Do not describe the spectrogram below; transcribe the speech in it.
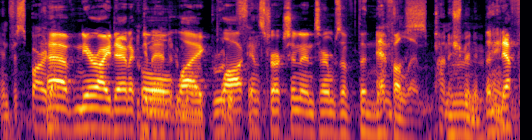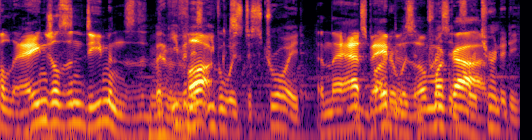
Sparda, have near identical demanded a more like brutal plot fate. construction in terms of the endless Nephilim. punishment and The pain. Nephilim, angels and demons. The But even fucked. as evil was destroyed, And they had Sparda babies, was oh my imprisoned God. for eternity.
